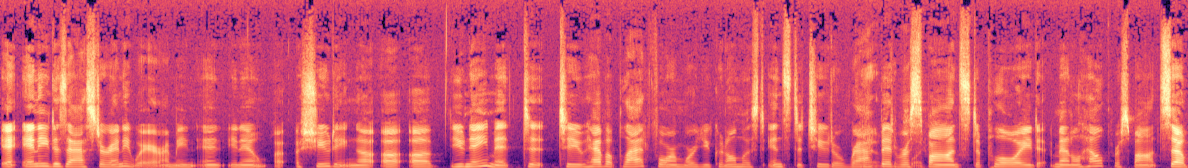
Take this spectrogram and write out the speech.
A- any disaster anywhere. I mean, and you know, a, a shooting, a, a, you name it. To to have a platform where you can almost institute a rapid deploy. response, deployed mental health response. So,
